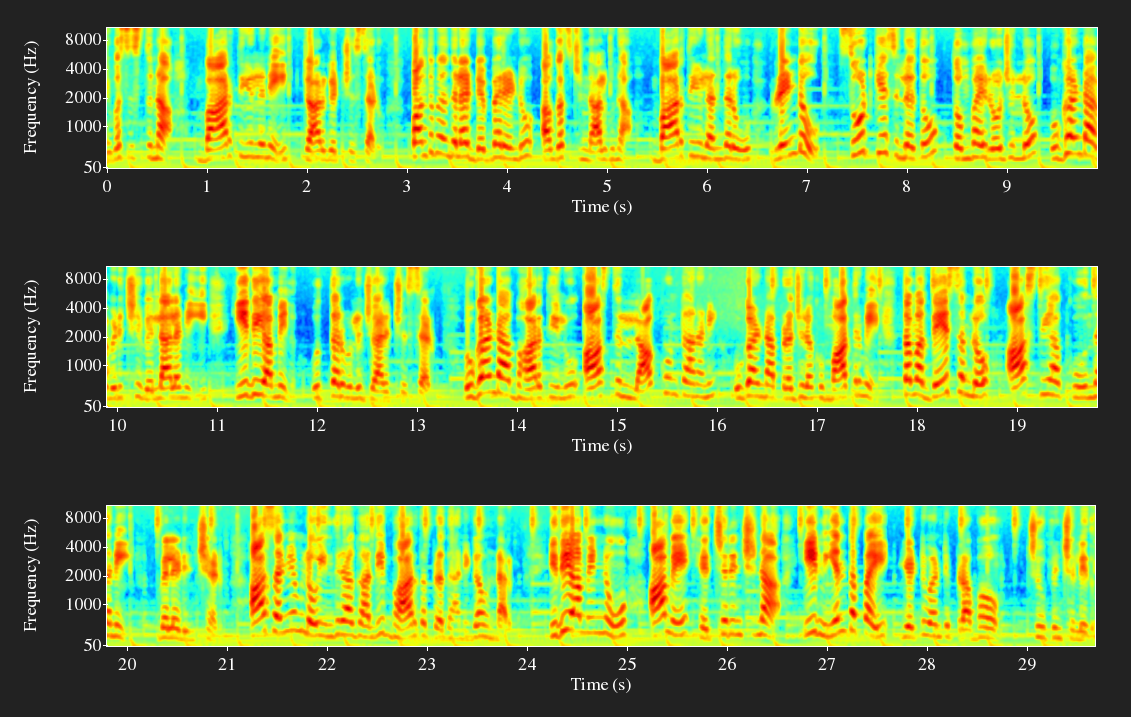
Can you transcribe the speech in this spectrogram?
నివసిస్తున్న భారతీయులని టార్గెట్ చేశాడు. పంతొమ్మిది వందల డెబ్బై రెండు ఆగస్టు నాలుగున భారతీయులందరూ రెండు సూట్ కేసులతో తొంభై రోజుల్లో ఉగాండా విడిచి వెళ్ళాలని ఇది అమీన్ ఉత్తర్వులు జారీ చేశాడు. ఉగాండా భారతీయులు ఆస్తులు లాక్కుంటానని ఉగాండా ప్రజలకు మాత్రమే తమ దేశంలో ఆస్తి హక్కు ఉందని వెల్లడించాడు. ఆ సమయంలో ఇందిరాగాంధీ భారత ప్రధానిగా ఉన్నారు. ఇది అమీన్ను ఆమె హెచ్చరించిన ఈ నియంతపై ఎటువంటి ప్రభావం చూపించలేదు.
